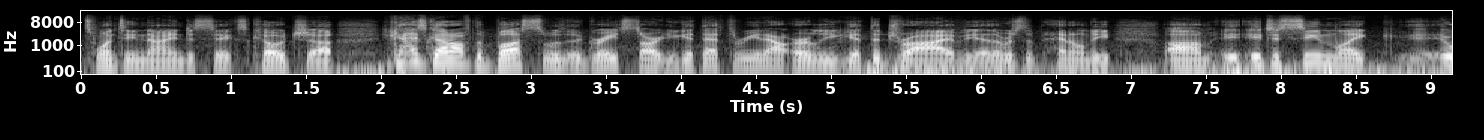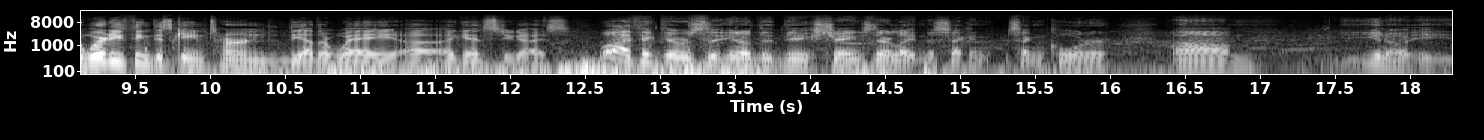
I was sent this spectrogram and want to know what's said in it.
29 to six. Coach, uh, you guys got off the bus with a great start. You get that three and out early. You get the drive. Yeah, there was the penalty. Um, it, it, just seemed like. Where do you think this game turned the other way uh, against you guys? Well, I think there was you know the, the exchange there late in the second second quarter. Um, you know. It,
